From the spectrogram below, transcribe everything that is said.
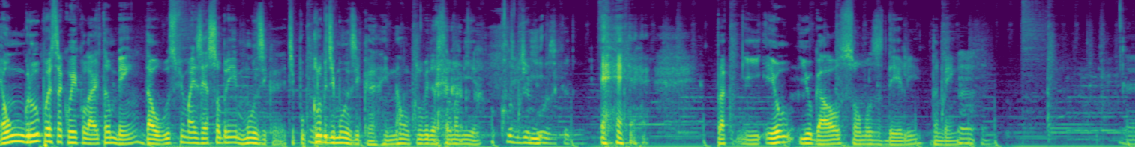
É um grupo extracurricular também da USP, mas é sobre música. É tipo clube de música e não clube de astronomia. o clube de e... música. É. Pra... E eu e o Gal somos dele também. Uhum. É, é.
